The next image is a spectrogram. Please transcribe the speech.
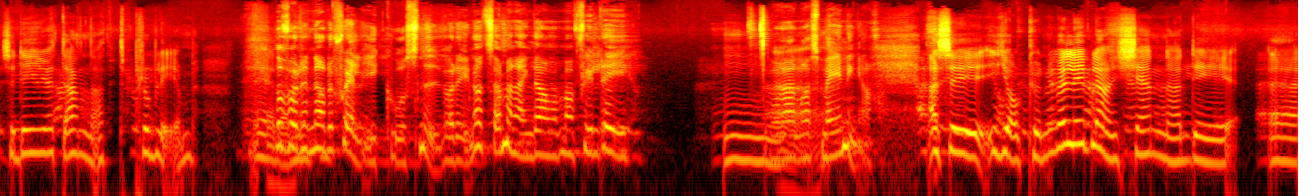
Så det är ju ett annat problem. Hur var det när du själv gick kurs nu? Var det i något sammanhang där man fyllde i mm. varandras meningar? Alltså jag kunde väl ibland känna det eh,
